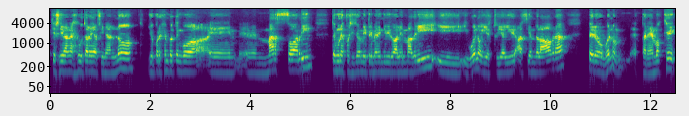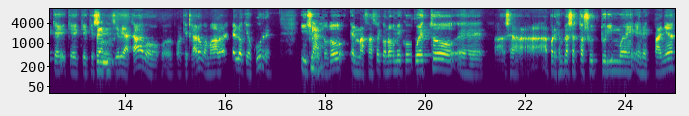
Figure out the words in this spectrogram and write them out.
que se iban a ejecutar y al final no. Yo, por ejemplo, tengo en, en marzo, abril, tengo una exposición mi primera individual en Madrid y, bueno, y estoy allí haciendo la obra, pero bueno, esperemos que, se lleve a cabo, porque claro, vamos a ver qué es lo que ocurre. Y sobre todo el mazazo económico puesto, eh, o sea, por ejemplo, al sector turismo en, España,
